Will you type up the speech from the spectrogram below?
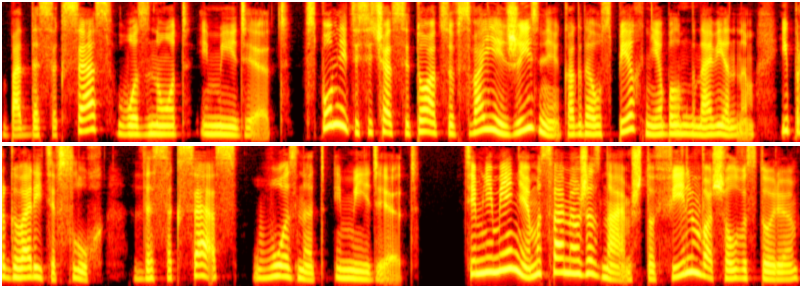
But the success was not immediate. Вспомните сейчас ситуацию в своей жизни, когда успех не был мгновенным, и проговорите вслух «The success was not immediate». Тем не менее, мы с вами уже знаем, что фильм вошел в историю,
